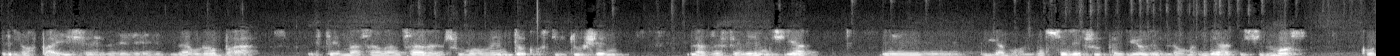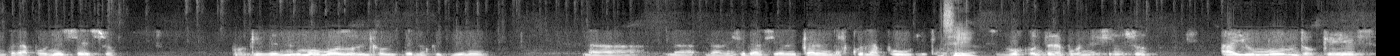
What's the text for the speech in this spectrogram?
de los países de la Europa este, más avanzada en su momento, constituyen la referencia de, digamos, los seres superiores de la humanidad. Y si vos contrapones eso, porque del mismo modo, dijo, viste, los que tienen la, la, desgracia de caer en la escuela pública. Si vos contrapones eso, hay un mundo que es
